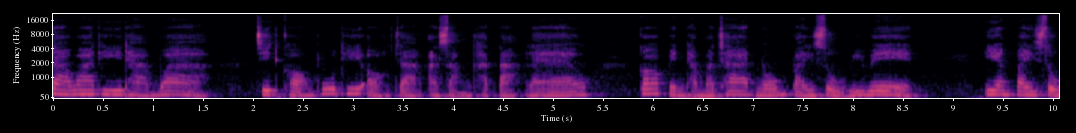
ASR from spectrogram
กาวาทีถามว่า จิตของผู้ที่ออกจากอสังขตะแล้ว ก็เป็นธรรมชาติโน้มไปสู่วิเวก เอียงไปสู่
